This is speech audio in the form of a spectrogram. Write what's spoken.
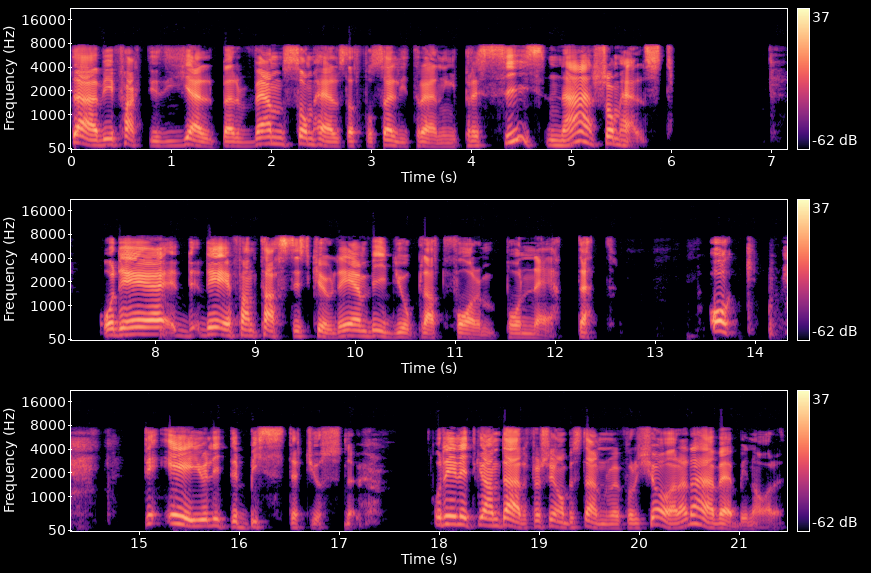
där vi faktiskt hjälper vem som helst att få säljträning precis när som helst. Och det, det är fantastiskt kul. Det är en videoplattform på nätet. Och det är ju lite bistert just nu. Och det är lite grann därför som jag bestämde mig för att köra det här webbinariet.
